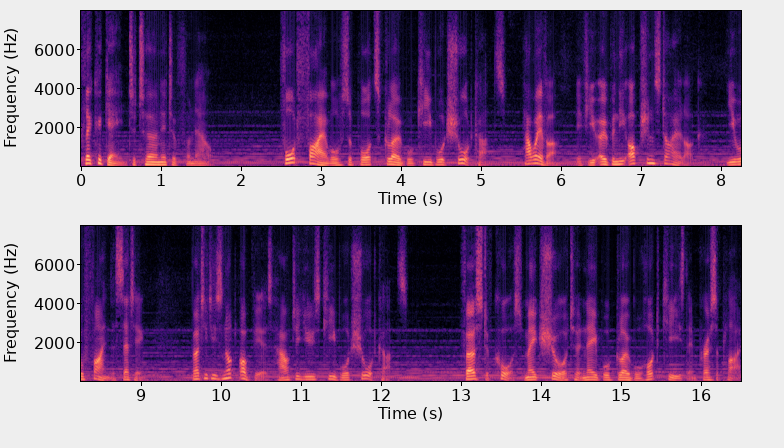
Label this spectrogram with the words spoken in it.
Click again to turn it off for now. Fort Firewall supports global keyboard shortcuts. However, if you open the Options dialog, you will find the setting, but it is not obvious how to use keyboard shortcuts. First, of course, make sure to enable global hotkeys, then press Apply.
